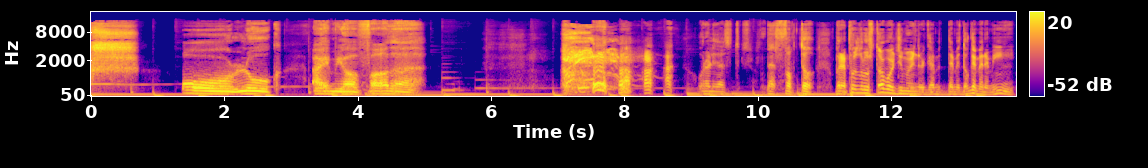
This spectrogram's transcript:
oh, look, I'm your father. Orale, that's that's fucked up. But I put a little Star Wars humor in there, damn it. Don't get mad at me.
